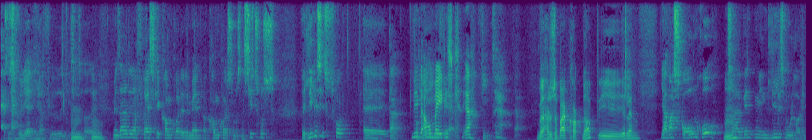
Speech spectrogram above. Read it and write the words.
Altså selvfølgelig alle de her flødeis og sådan noget. Ikke? mm. Men så er det der friske kumquat element, og kumquat som er sådan en citrus, en lille citrusfrugt, øh, der Lille aromatisk. Ja. Fint. Ja. Ja. Hvad, har du så bare kogt den op i et eller andet? Jeg har bare skåret den rå, mm. og så Mm. har jeg vendt den en lille smule honning.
